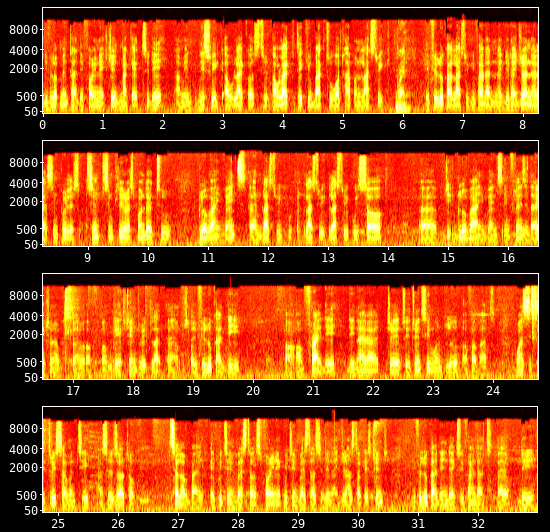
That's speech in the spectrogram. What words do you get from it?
development at the foreign exchange market today, I mean this week, I would like us to I would like to take you back to what happened last week. Right. If you look at last week, you find that the Nigerian Naira simply simply responded to global events. Um, last week, last week, last week we saw uh, global events influence the direction of, uh, of, of, the exchange rate. Uh, so if you look at the uh, on Friday, the naira traded to a 20-month low of about 163.70 as a result of sell-off by equity investors, foreign equity investors in the Nigerian Stock Exchange. If you look at the index, you find that uh, the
